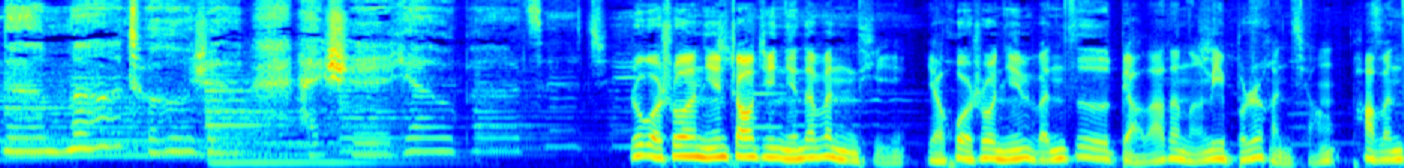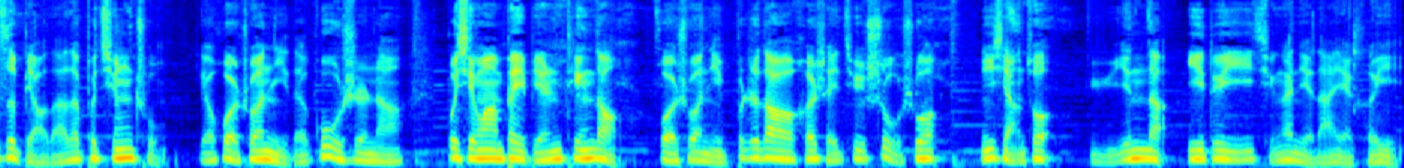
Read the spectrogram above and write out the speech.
那么突然？还是要把自己？如果说您着急您的问题，也或者说您文字表达的能力不是很强，怕文字表达的不清楚，也或者说你的故事呢，不希望被别人听到。或者说你不知道和谁去诉说，你想做语音的一对一情感解答也可以。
